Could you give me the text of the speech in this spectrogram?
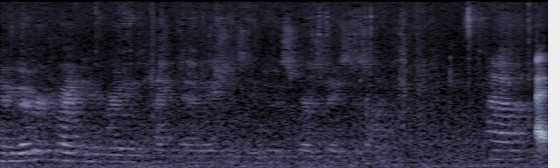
Have you ever tried integrating Hype animations into a Squarespace design? I,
